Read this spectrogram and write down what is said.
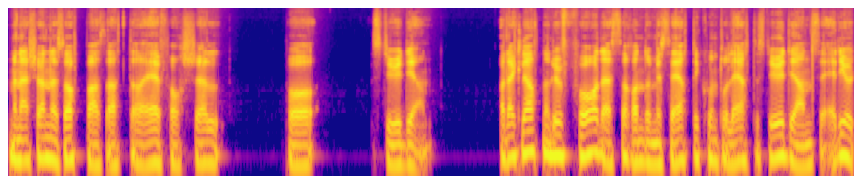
men jeg skjønner såpass at det er forskjell på studiene. Og det er klart, når du får disse randomiserte, kontrollerte studiene, så er det jo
